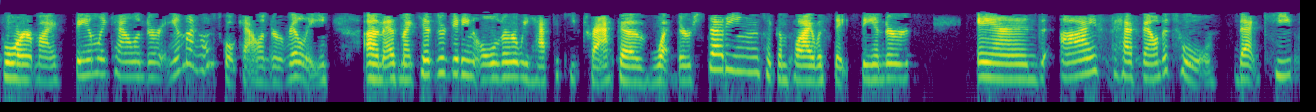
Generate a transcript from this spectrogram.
for my family calendar and my homeschool calendar, really. Um, as my kids are getting older, we have to keep track of what they're studying to comply with state standards. And I have found a tool that keeps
